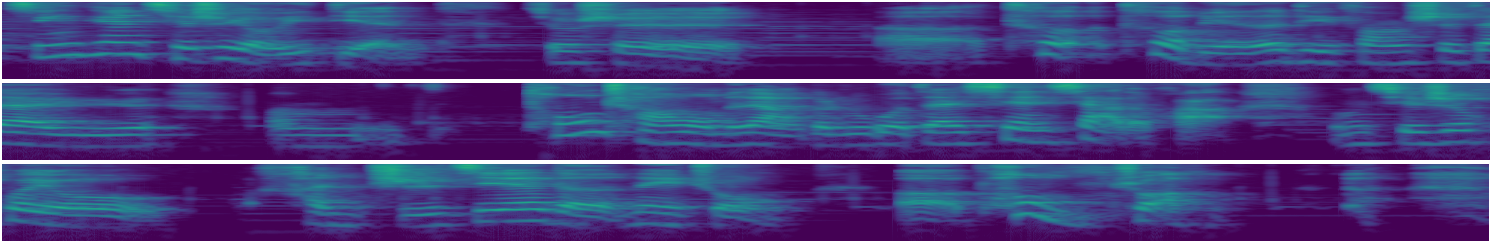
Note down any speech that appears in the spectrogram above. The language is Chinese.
今天其实有一点就是呃特特别的地方是在于，嗯，通常我们两个如果在线下的话，我们其实会有很直接的那种呃碰撞。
